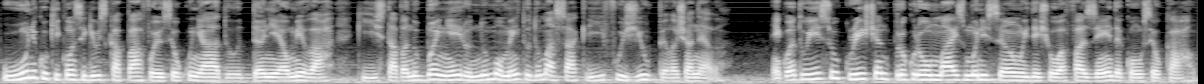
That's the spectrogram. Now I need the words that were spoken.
O único que conseguiu escapar foi o seu cunhado, Daniel Milar, que estava no banheiro no momento do massacre e fugiu pela janela. Enquanto isso, Christian procurou mais munição e deixou a fazenda com o seu carro.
